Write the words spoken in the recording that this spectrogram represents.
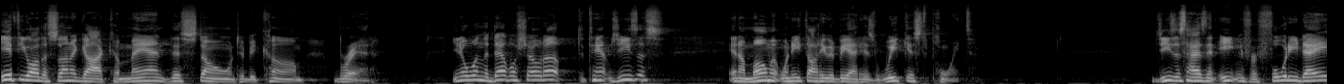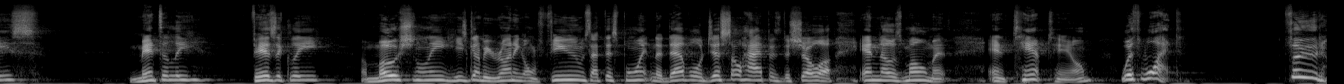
If you are the Son of God, command this stone to become bread. You know when the devil showed up to tempt Jesus? In a moment when he thought he would be at his weakest point. Jesus hasn't eaten for 40 days, mentally, physically, emotionally. He's going to be running on fumes at this point, and the devil just so happens to show up in those moments and tempt him with what? Food.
